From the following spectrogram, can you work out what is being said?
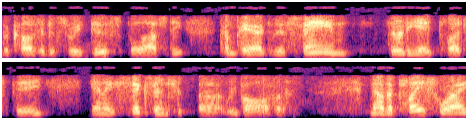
because of its reduced velocity compared to the same 38 plus P in a six inch uh, revolver. Now, the place where I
